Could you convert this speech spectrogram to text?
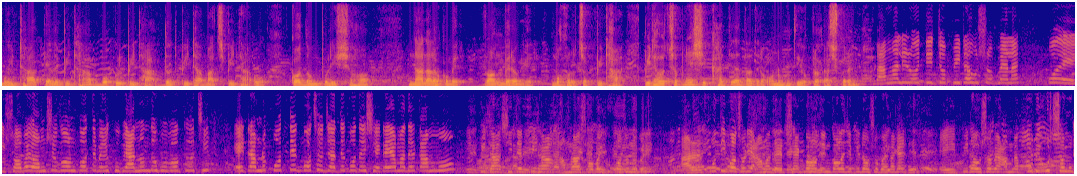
মুইঠা, তেলে পিঠা, বকুল পিঠা দুধ পিঠা, মাছ পিঠা ও কদম পুলিশ সহ নানা রকমের রং বেরঙের মুখরোচক পিঠা। পিঠা উৎসব নিয়ে শিক্ষার্থীরা তাদের অনুভূতিও প্রকাশ করেন। বাঙালির ঐতিহ্য পিঠা উৎসব মেলায় এই সবাই অংশগ্রহণ করতে পেরে খুবই আনন্দ উপভোগ করছি। এটা আমরা প্রত্যেক বছর যাতে করতে সেটাই আমাদের কাম্য। পিঠা শীতের পিঠা আমরা সবাই খুব পছন্দ করি। আর প্রতি বছরই আমাদের শেখ বাহাউদ্দিন কলেজে পিঠা উৎসব হয়ে থাকে। এই পিঠা উৎসবে আমরা খুবই উৎসমুখ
